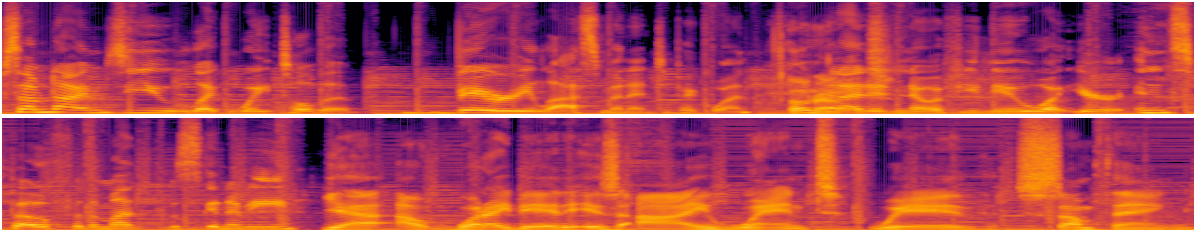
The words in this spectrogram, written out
Sometimes you like wait till the very last minute to pick one. Oh no, and I didn't know if you knew what your inspo for the month was going to be. Yeah, uh, what I did is I went with something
